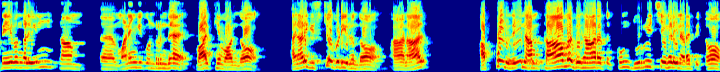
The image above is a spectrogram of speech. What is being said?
தெய்வங்களையும் நாம் அஹ், வணங்கி கொண்டிருந்த வாழ்க்கை வாழ்ந்தோம். அதனால இஷ்டப்படி இருந்தோம். ஆனால் அப்பொழுது நாம் காம விகாரத்துக்கும் துர்விச்சைகளை நடப்பித்தோம்.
